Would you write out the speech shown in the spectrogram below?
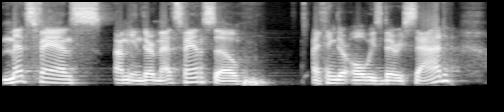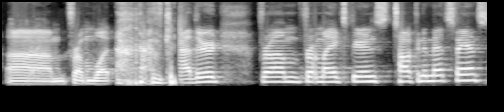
Mets fans, I mean, they're Mets fans, so I think they're always very sad. Um, From what I've gathered from from my experience talking to Mets fans,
